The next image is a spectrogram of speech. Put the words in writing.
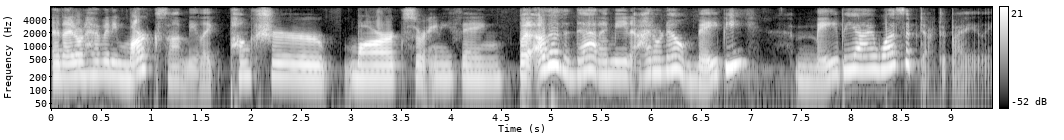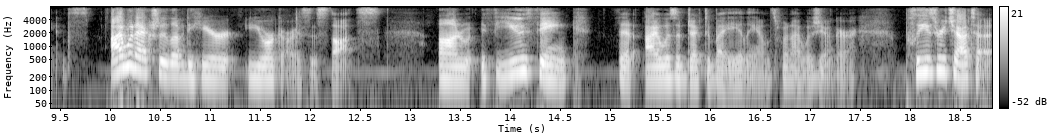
And I don't have any marks on me, like puncture marks or anything. But other than that, I mean, I don't know, maybe maybe I was abducted by aliens. I would actually love to hear your guys' thoughts on if you think that I was abducted by aliens when I was younger please reach out to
